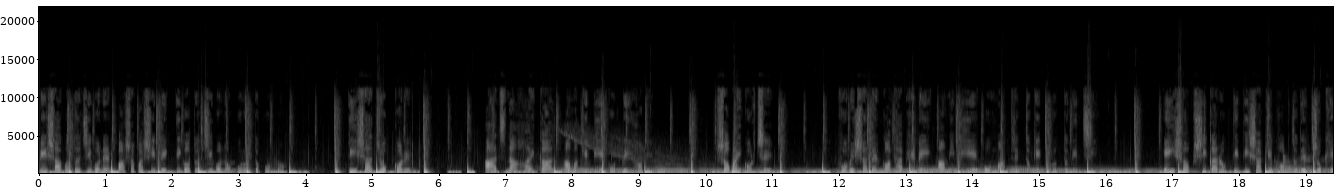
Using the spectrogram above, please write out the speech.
পেশাগত জীবনের পাশাপাশি ব্যক্তিগত জীবনও গুরুত্বপূর্ণ। তিশা যোগ করেন, আজ না হয় কাল আমাকে বিয়ে করতেই হবে। সবাই করছে। ভবিষ্যতের কথা ভেবেই আমি বিয়ে ও মাতৃত্বকে গুরুত্ব দিচ্ছি। এই সব স্বীকারোক্তি তিশাকে ভক্তদের চোখে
